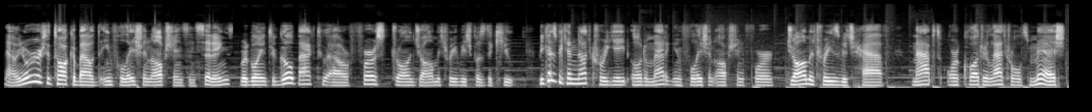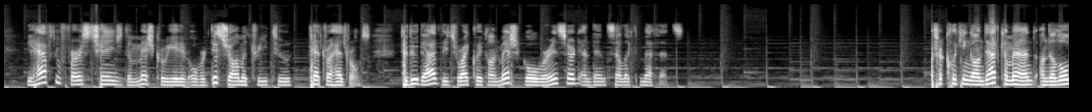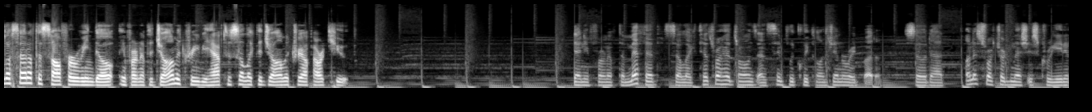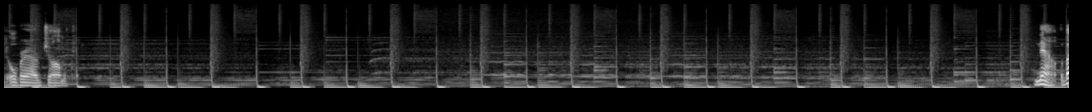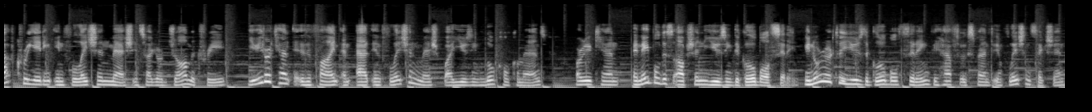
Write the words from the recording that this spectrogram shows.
Now, in order to talk about the inflation options and settings, we're going to go back to our first drawn geometry, which was the cube. Because we cannot create automatic inflation option for geometries which have mapped or quadrilaterals mesh, we have to first change the mesh created over this geometry to tetrahedrons. To do that, just right click on mesh, go over insert and then select methods. After clicking on that command, on the lower left side of the software window, in front of the geometry, we have to select the geometry of our cube. Then in front of the method, select tetrahedrons and simply click on generate button, so that unstructured mesh is created over our geometry. Now, about creating inflation mesh inside your geometry, you either can define and add inflation mesh by using local commands, or you can enable this option using the global setting. In order to use the global setting, we have to expand the inflation section,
